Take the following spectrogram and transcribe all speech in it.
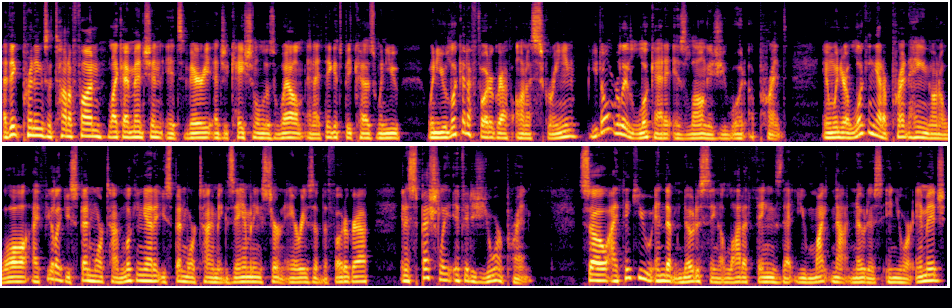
I think printing's a ton of fun. Like I mentioned, it's very educational as well. And I think it's because when you when you look at a photograph on a screen, you don't really look at it as long as you would a print. And when you're looking at a print hanging on a wall, I feel like you spend more time looking at it, you spend more time examining certain areas of the photograph, and especially if it is your print. So I think you end up noticing a lot of things that you might not notice in your image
